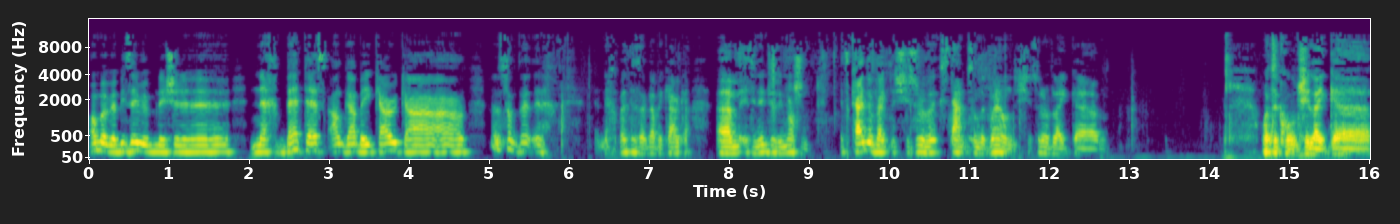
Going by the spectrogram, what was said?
Omer Rabbi Zeir Ibn Nechbetes al gabe karika. Nechbetes al gabe karika. Um, it's an interesting notion. It's kind of like she sort of like stamps on the ground. She sort of like, um, what's it called? She like, uh,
